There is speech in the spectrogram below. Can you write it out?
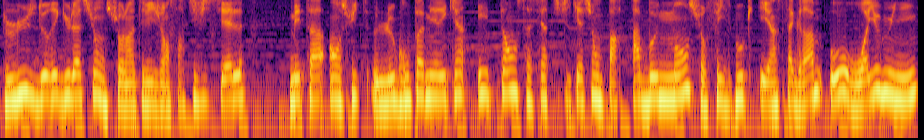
plus de régulation sur l'intelligence artificielle. Meta, ensuite, le groupe américain étend sa certification par abonnement sur Facebook et Instagram au Royaume-Uni.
